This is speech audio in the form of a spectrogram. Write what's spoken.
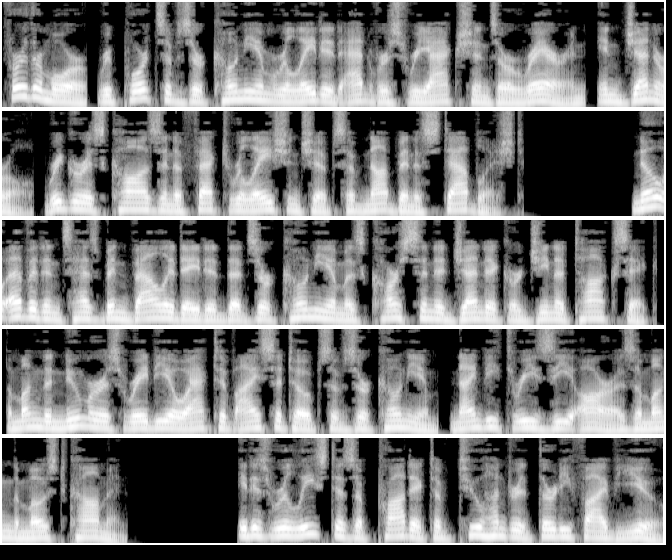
Furthermore, reports of zirconium-related adverse reactions are rare and, in general, rigorous cause and effect relationships have not been established. No evidence has been validated that zirconium is carcinogenic or genotoxic. Among the numerous radioactive isotopes of zirconium, 93Zr is among the most common. It is released as a product of 235U,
